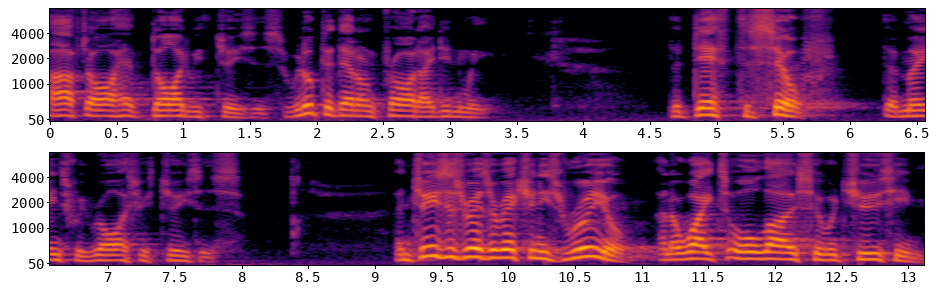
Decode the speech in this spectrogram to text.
after I have died with Jesus. We looked at that on Friday, didn't we? The death to self that means we rise with Jesus. And Jesus' resurrection is real and awaits all those who would choose him.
